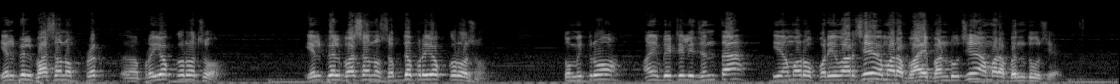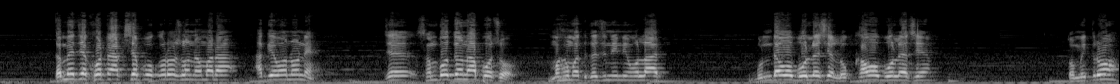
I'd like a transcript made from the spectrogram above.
એલફિલ ભાષાનો પ્ર- પ્રયોગ કરો છો. એલફેલ ભાષાનો શબ્દ પ્રયોગ કરો છો. તો મિત્રો, અહીં બેઠેલી જનતા એ અમારો પરિવાર છે, અમારા ભાઈ ભાંડુ છે, અમારા બંધુ છે. તમે જે ખોટા આક્ષેપો કરો છો ને અમારા આગેવાનોને, જે સંબોધન આપો છો મહમ્મદ ગજનીની ઓલાદ, ગુંડાઓ બોલે છે, લુખાઓ બોલે છે. તો મિત્રો,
